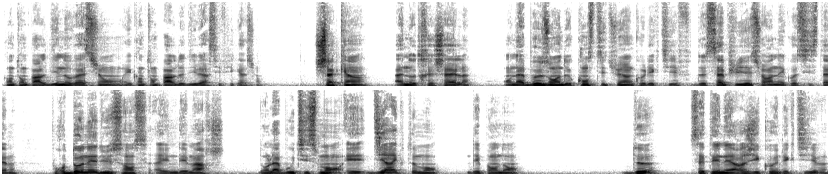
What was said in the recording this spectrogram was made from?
quand on parle d'innovation et quand on parle de diversification. Chacun à notre échelle, on a besoin de constituer un collectif, de s'appuyer sur un écosystème pour donner du sens à une démarche dont l'aboutissement est directement dépendant de cette énergie collective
